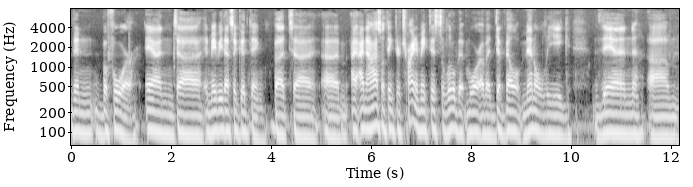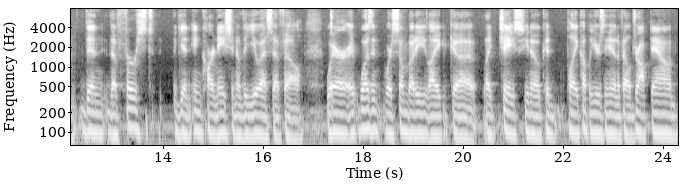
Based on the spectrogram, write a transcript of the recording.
than before, and uh, and maybe that's a good thing. But uh, um, I, I also think they're trying to make this a little bit more of a developmental league than um, than the first again incarnation of the USFL where it wasn't where somebody like uh, like Chase, you know, could play a couple years in the NFL, drop down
